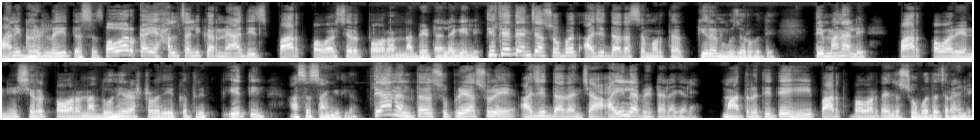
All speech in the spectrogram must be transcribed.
आणि घडलंही तसंच. पवार काही हालचाली करण्याआधीच पार्थ पवार शरद पवारांना भेटायला गेले. तिथे त्यांच्यासोबत अजितदादा समर्थक किरण गुजर होते. ते म्हणाले पार्थ पवार यांनी शरद पवारांना दोन्ही राष्ट्रवादी एकत्रित येतील असं सांगितलं. त्यानंतर सुप्रिया सुळे अजितदादांच्या आईला भेटायला गेल्या. मात्र तिथेही पार्थ पवार त्यांच्या सोबतच राहिले.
